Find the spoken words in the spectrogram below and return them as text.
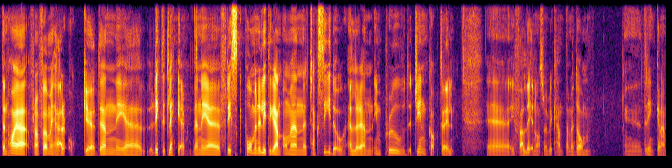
Den har jag framför mig här och eh, den är riktigt läcker. Den är frisk, påminner lite grann om en Tuxedo eller en Improved Gin Cocktail eh, ifall det är någon som är bekanta med de eh, drinkarna.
